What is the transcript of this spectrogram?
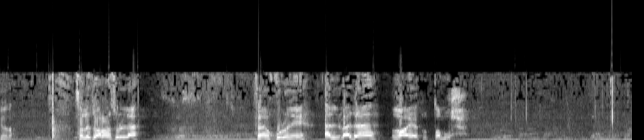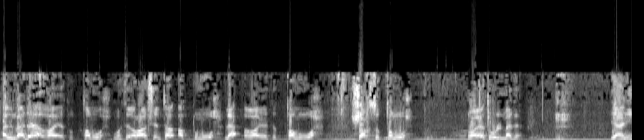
كده صليتوا على رسول الله؟ فيقولون إيه؟ المدى غاية الطموح. المدى غاية الطموح. وما تقراش انت الطموح. لا غاية الطموح. شخص الطموح. غايته المدى. يعني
